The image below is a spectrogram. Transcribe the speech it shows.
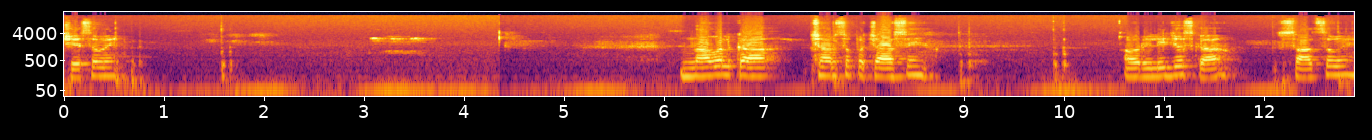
600 है। नावल का 450 है और रिलीजियस का सात सौ है।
